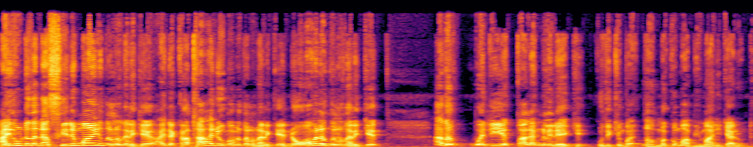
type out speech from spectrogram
അതുകൊണ്ട് തന്നെ ആ സിനിമ എന്നുള്ള നിലയ്ക്ക് അതിന്റെ കഥാരൂപം എന്നുള്ള നിലയ്ക്ക് നോവൽ എന്നുള്ള നിലയ്ക്ക് അത് വലിയ തലങ്ങളിലേക്ക് കുതിക്കുമ്പോൾ നമുക്കും അഭിമാനിക്കാനുണ്ട്.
